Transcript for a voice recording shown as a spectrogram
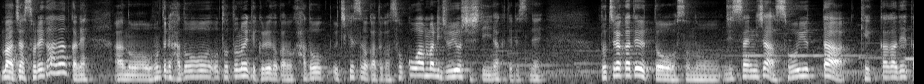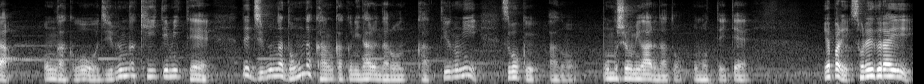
まあじゃあそれがなんかねあの本当に波動を整えてくれるのかの波動を打ち消すのかとかそこはあんまり重要視していなくてですね。どちらかというとその実際にじゃあそういった結果が出た音楽を自分が聴いてみてで自分がどんな感覚になるんだろうかっていうのにすごくあの面白みがあるなと思っていてやっぱりそれぐらい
